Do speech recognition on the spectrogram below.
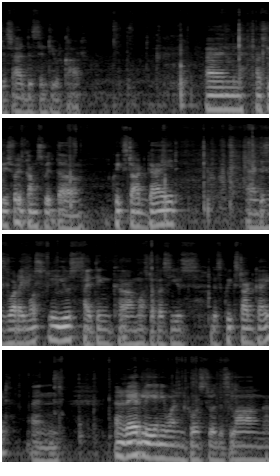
just add this into your car and as usual it comes with the quick start guide. And this is what i mostly use. I think uh, most of us use this quick start guide. And and rarely anyone goes through this long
